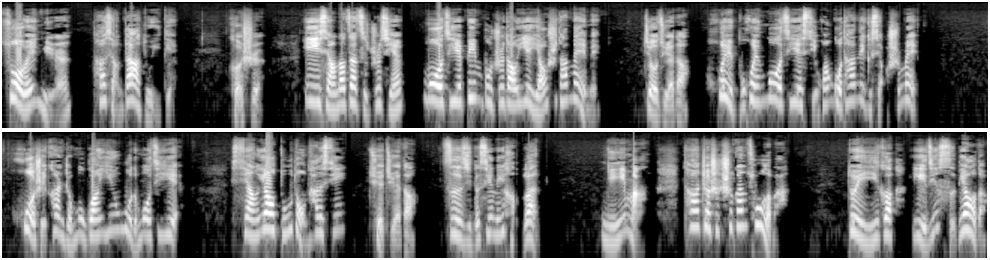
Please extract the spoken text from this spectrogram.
作为女人，她想大度一点，可是，一想到在此之前莫迹叶并不知道叶瑶是他妹妹，就觉得会不会莫迹叶喜欢过他那个小师妹？霍水看着目光阴雾的莫迹叶，想要读懂他的心，却觉得。自己的心里很乱，尼玛，他这是吃干醋了吧？对一个已经死掉的，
